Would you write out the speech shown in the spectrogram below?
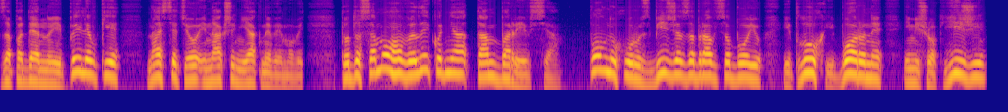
западенної пилявки, Настя цього інакше ніяк не вимовить, то до самого Великодня там барився. Повну хуру збіжжя забрав з собою і плуг, і борони, і мішок їжі.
